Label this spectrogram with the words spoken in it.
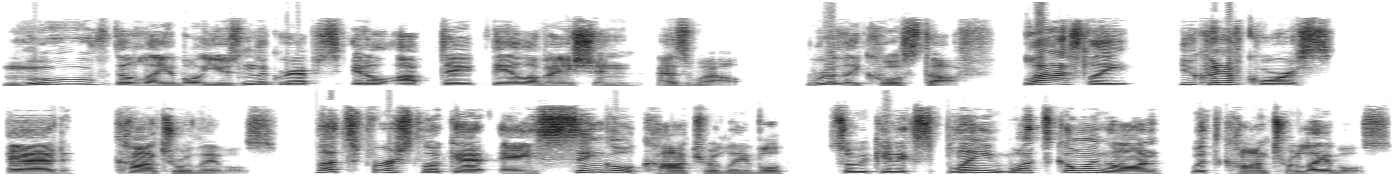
move the label using the grips, it'll update the elevation as well. Really cool stuff. Lastly, you can of course add contour labels. Let's first look at a single contour label so we can explain what's going on with contour labels.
